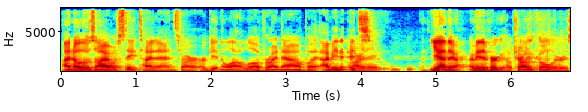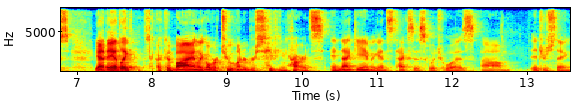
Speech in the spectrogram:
I know those Iowa State tight ends are, are getting a lot of love right now, but I mean it's they? yeah they are. I mean they're very good. Charlie Kolar is yeah they had like a combined like over 200 receiving yards in that game against Texas, which was um, interesting.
